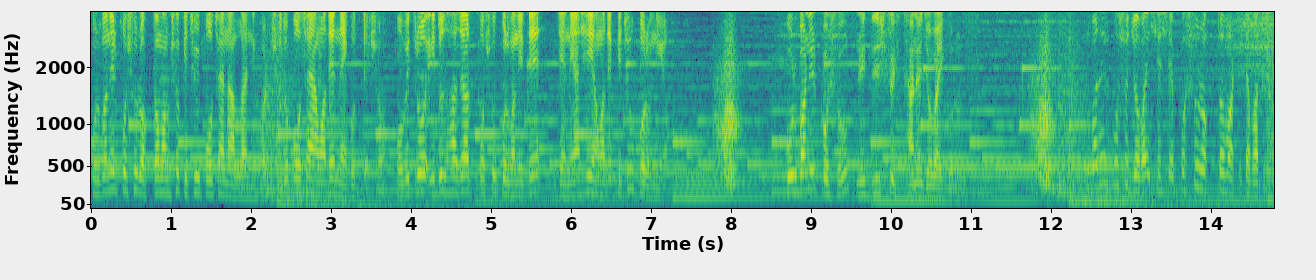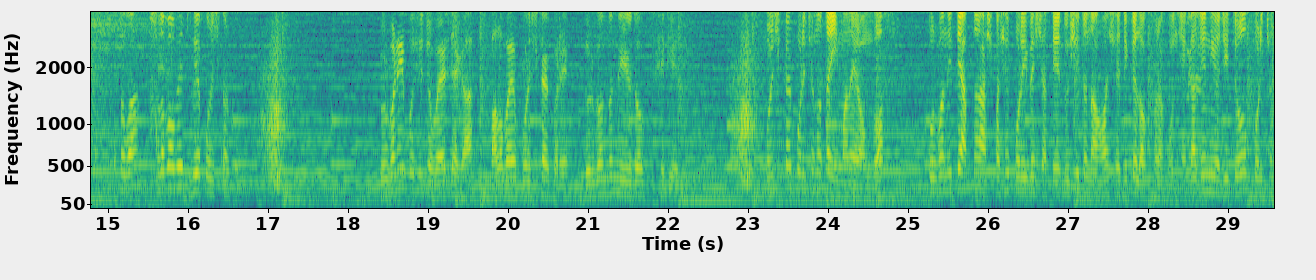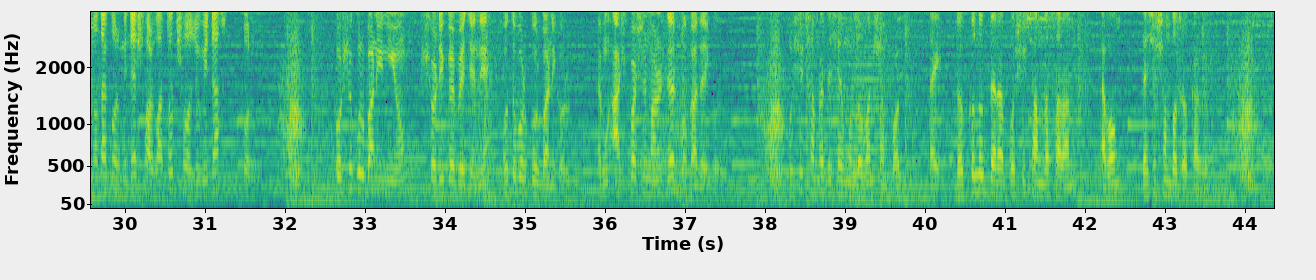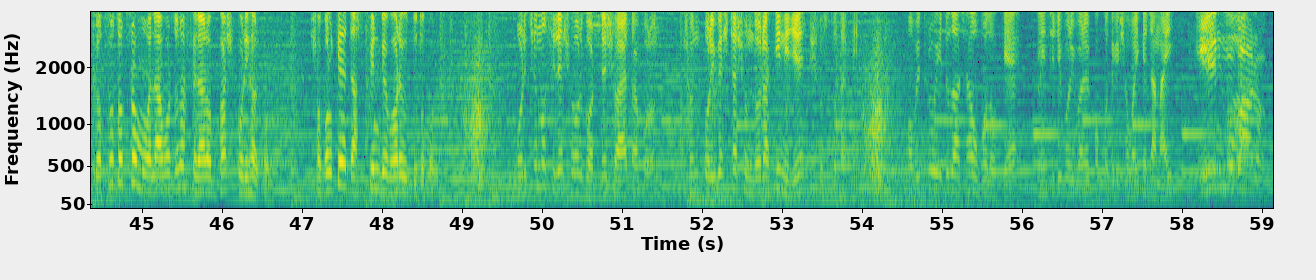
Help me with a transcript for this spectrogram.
কোরবানির পশু রক্ত মাংস কিছুই পৌঁছায় না আল্লাহর নিকট। শুধু পৌঁছায় আমাদের ন্যাক উদ্দেশ্য। পবিত্র ঈদুল হাজার পশু কোরবানিতে জেনে আসি আমাদের কিছু করণীয়। কুরবানির পশু নির্দিষ্ট স্থানে জবাই করুন। কুরবানির পশু জবাই শেষে পশু রক্ত মাটি চাপা দিন অথবা ভালোভাবে ধুয়ে পরিষ্কার করুন। কোরবানির পশু জবাইয়ের জায়গা ভালোভাবে পরিষ্কার করে দুর্গন্ধ নিরোধক ছিটিয়ে দিন। পরিষ্কার পরিচ্ছন্নতা ইমানের অঙ্গ। কোরবানিতে আপনার আশপাশের পরিবেশ যাতে দূষিত না হয় সেদিকে লক্ষ্য রাখুন। এ কাজে নিয়োজিত পরিচ্ছন্নতা কর্মীদের সর্বাত্মক সহযোগিতা করুন। পশু কুরবানির নিয়ম সঠিকভাবে জেনে অতবর কুরবানি করুন এবং আশপাশের মানুষদের হক আদায় করুন। পশুর চামড়া দেশের মূল্যবান সম্পদ তাই দক্ষ লোক দ্বারা পশুর চামড়া সারান এবং দেশের সম্পদ রক্ষা করুন। যত্রতত্র ময়লা আবর্জনা ফেলার অভ্যাস পরিহার করুন। সকলকে ডাস্টবিন ব্যবহারে উদ্যত করুন। পরিচ্ছন্ন সিলেট শহর করতে সহায়তা করুন। আসুন পরিবেশটা সুন্দর রাখি, নিজে সুস্থ থাকি। পবিত্র ঈদুল আজহা উপলক্ষে ক্লিন সিটি পরিবারের পক্ষ থেকে সবাইকে জানাই ঈদ মুবারক।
